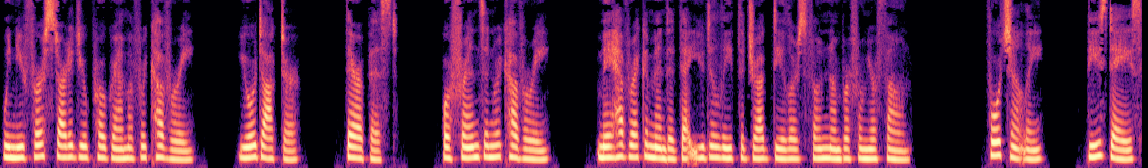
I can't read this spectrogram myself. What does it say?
when you first started your program of recovery, your doctor, therapist, or friends in recovery may have recommended that you delete the drug dealer's phone number from your phone. Fortunately, these days,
